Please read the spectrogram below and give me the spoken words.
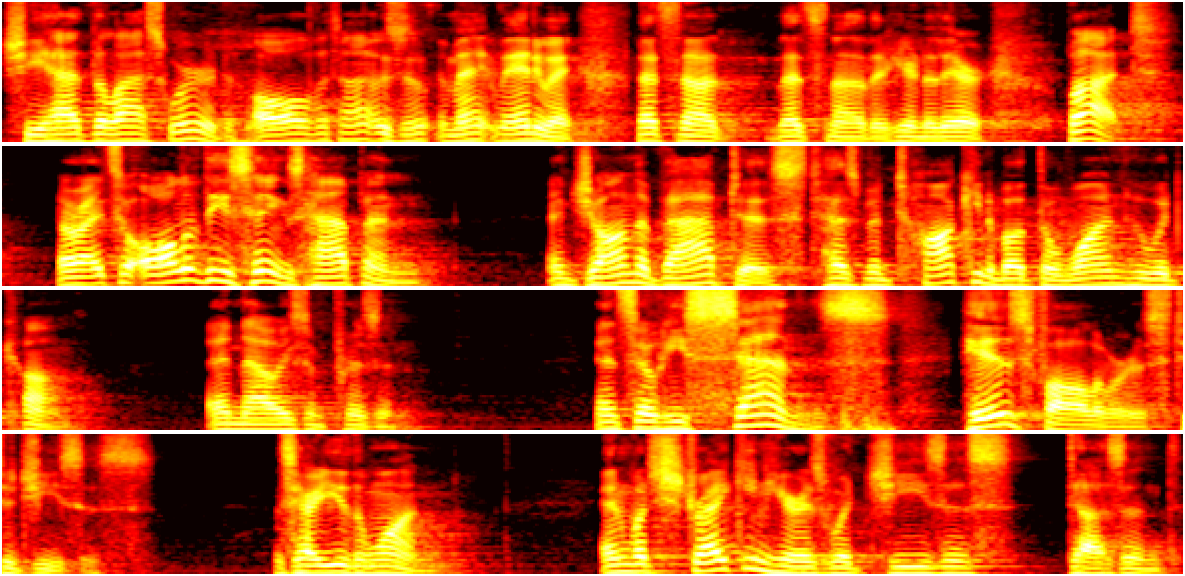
she had the last word all the time. Just, anyway, that's not, that's neither here nor there. But, all right, so all of these things happen. And John the Baptist has been talking about the one who would come. And now he's in prison. And so he sends his followers to Jesus. He says, Are you the one? And what's striking here is what Jesus doesn't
